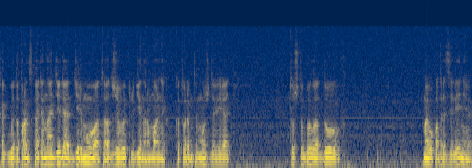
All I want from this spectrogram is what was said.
как бы это правильно сказать, она отделяет дерьмо от, от живых людей нормальных, которым ты можешь доверять. То, что было до моего подразделения,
